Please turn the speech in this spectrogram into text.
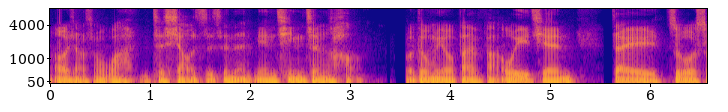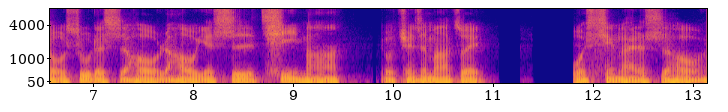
我想说，哇，这小子真的年轻真好，我都没有办法。我以前在做手术的时候，然后也是气麻，有全身麻醉。我醒来的时候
